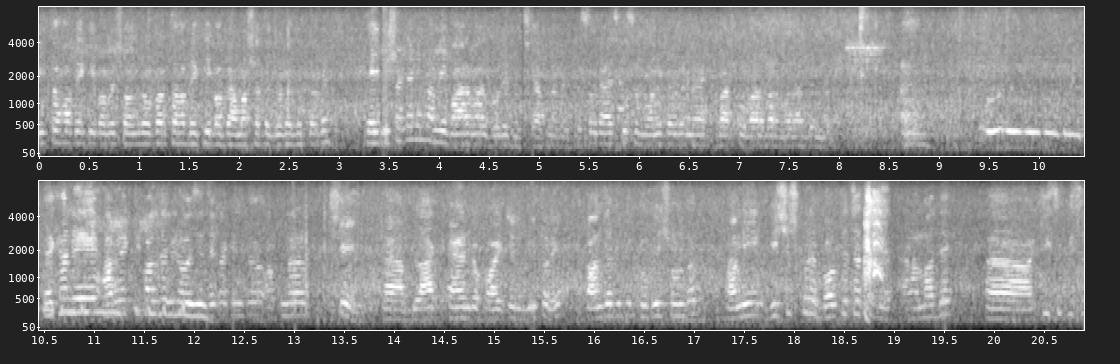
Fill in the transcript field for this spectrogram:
নিতে হবে, কীভাবে সংগ্রহ করতে হবে, কীভাবে আমার সাথে যোগাযোগ করবে এই বিষয়টা কিন্তু আমি বারবার বলে দিচ্ছি আপনাদেরকে। সো গাইজ কিছু মনে করবেন একবার তো বারবার বলার জন্য। এখানে আরও একটি পাঞ্জাবি রয়েছে, যেটা কিন্তু আপনার সেই ব্ল্যাক অ্যান্ড হোয়াইটের ভিতরে। পাঞ্জাবিটি খুবই সুন্দর। আমি বিশেষ করে বলতে চাচ্ছি যে আমাদের কিছু কিছু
